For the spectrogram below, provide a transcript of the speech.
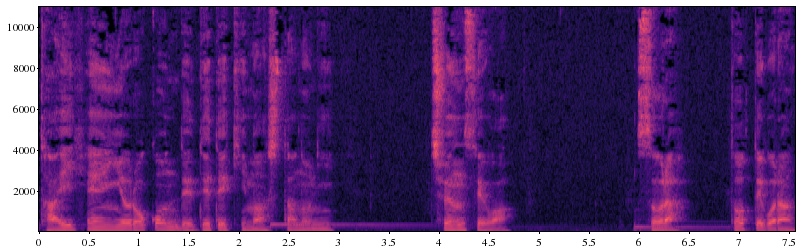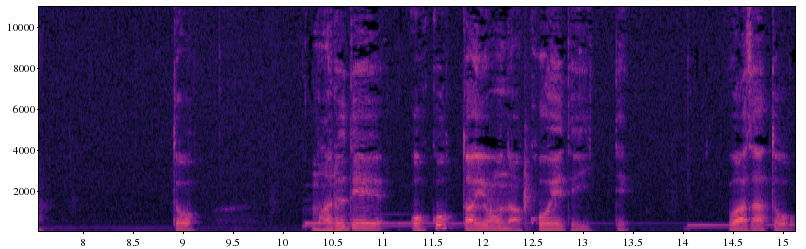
大変喜んで出てきましたのに、チュンセは、そら、取ってごらん。と、まるで怒ったような声で言って、わざと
